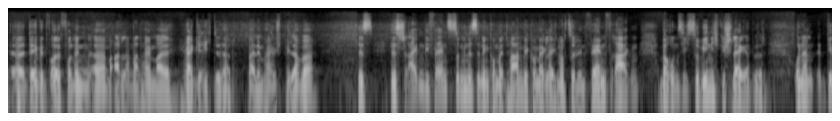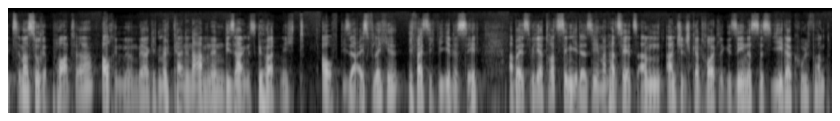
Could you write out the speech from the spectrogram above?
äh, David Wolf von den ähm, Adler Mannheim mal hergerichtet hat bei einem Heimspiel. Aber das, das schreiben die Fans zumindest in den Kommentaren. Wir kommen ja gleich noch zu den Fanfragen, warum sich so wenig geschlägert wird. Und dann gibt es immer so Reporter, auch in Nürnberg, ich möchte keine Namen nennen, die sagen, es gehört nicht auf diese Eisfläche. Ich weiß nicht, wie ihr das seht, aber es will ja trotzdem jeder sehen. Man hat es ja jetzt an Anschitschka Treutle gesehen, dass das jeder cool fand.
